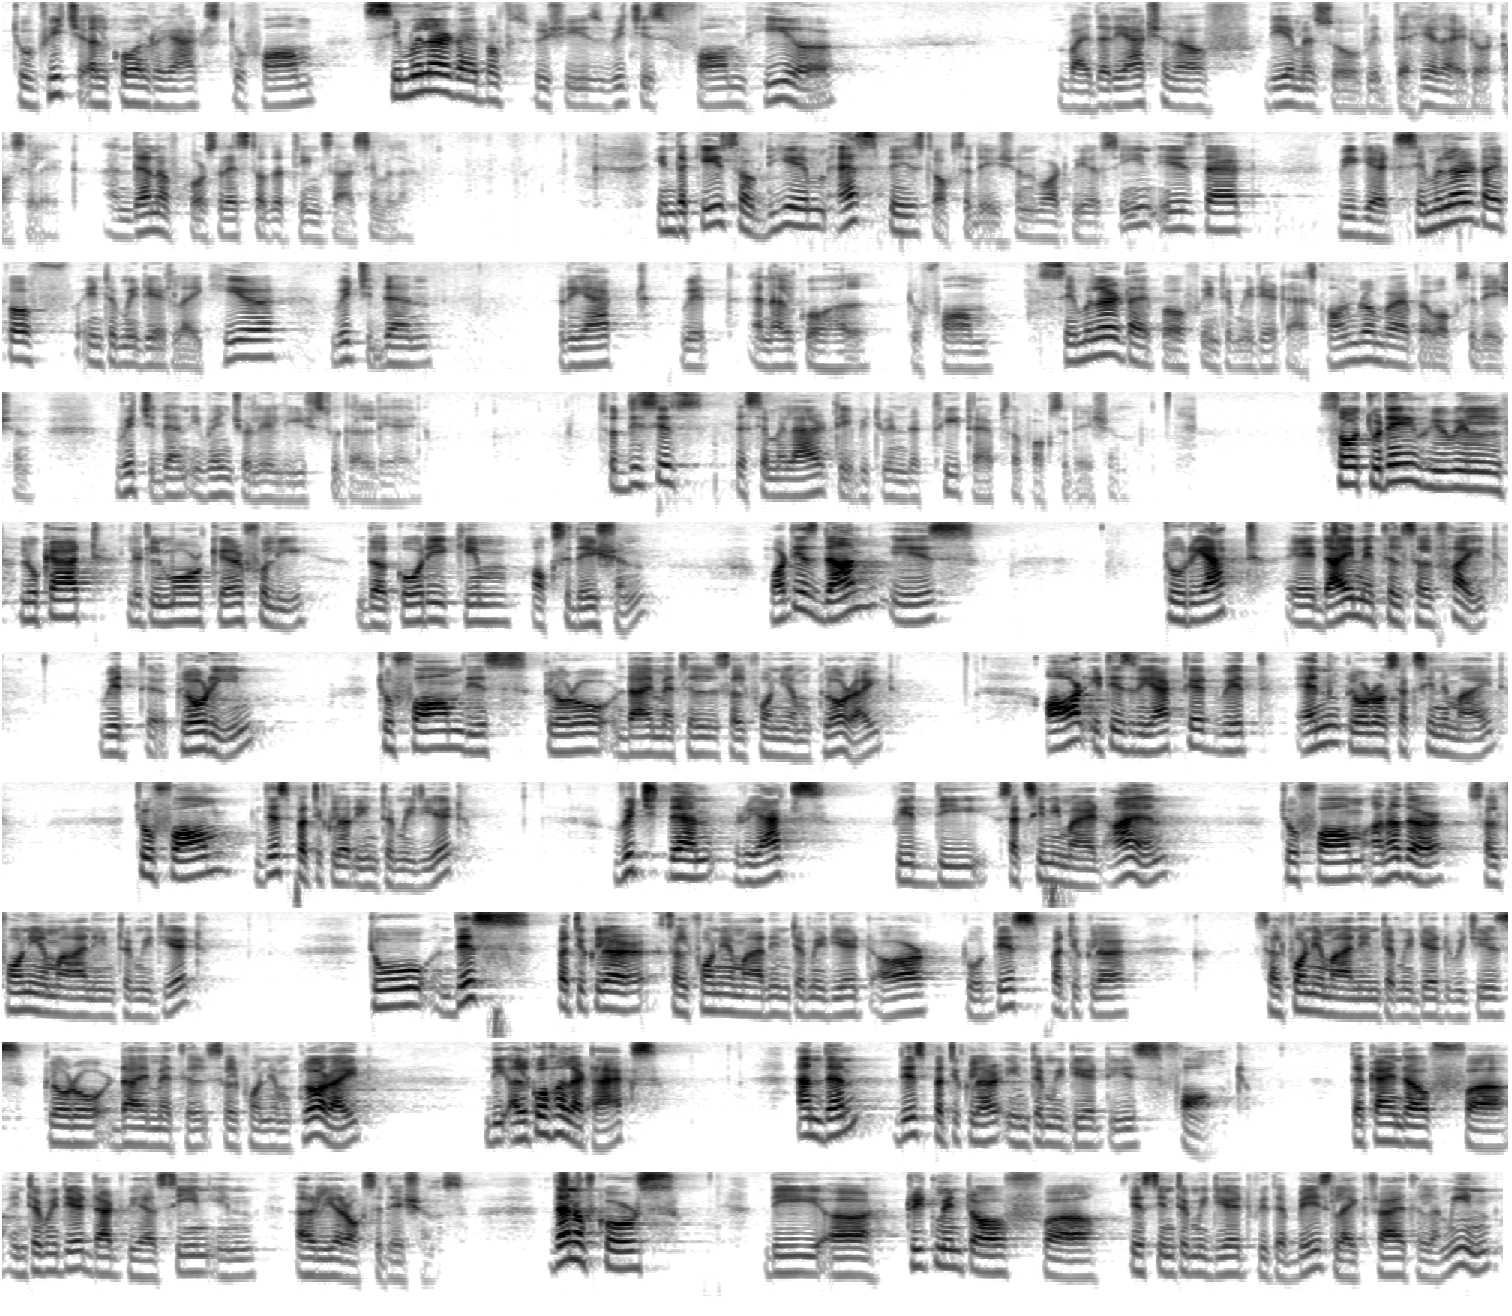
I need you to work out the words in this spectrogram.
to which alcohol reacts to form similar type of species which is formed here by the reaction of DMSO with the halide or tosylate and then of course rest of the things are similar. In the case of DMS based oxidation what we have seen is that we get similar type of intermediate like here which then react with an alcohol to form similar type of intermediate as Kornblum type of oxidation which then eventually leads to the aldehyde. So, this is the similarity between the three types of oxidation. So, today we will look at little more carefully the Corey-Kim oxidation. What is done is to react a dimethyl sulfide with chlorine to form this chlorodimethyl sulfonium chloride or it is reacted with N-chlorosuccinimide to form this particular intermediate which then reacts with the succinimide ion to form another sulfonium ion intermediate. To this particular sulfonium ion intermediate or to this particular sulfonium ion intermediate which is chlorodimethyl sulfonium chloride, the alcohol attacks and then this particular intermediate is formed the kind of uh, intermediate that we have seen in earlier oxidations. Then of course the uh, treatment of uh, this intermediate with a base like triethylamine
